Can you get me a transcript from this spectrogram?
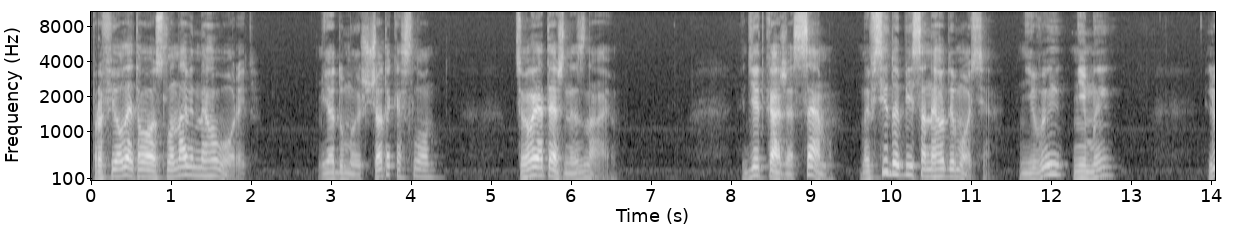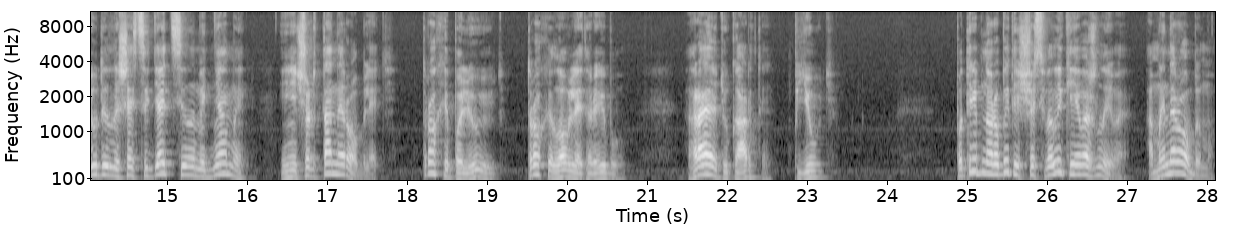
Про фіолетового слона він не говорить. Я думаю, що таке слон? Цього я теж не знаю. Дід каже: Сем, ми всі до біса не годимося. Ні ви, ні ми. Люди лише сидять цілими днями і ні чорта не роблять. Трохи полюють, трохи ловлять рибу, грають у карти, п'ють. Потрібно робити щось велике і важливе, а ми не робимо.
